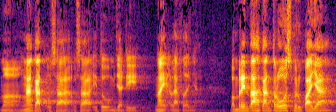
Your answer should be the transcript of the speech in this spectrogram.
mengangkat usaha-usaha itu menjadi naik levelnya. Pemerintah akan terus berupaya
